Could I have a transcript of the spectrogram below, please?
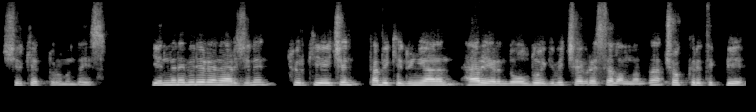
şirket durumundayız. Yenilenebilir enerjinin Türkiye için tabii ki dünyanın her yerinde olduğu gibi çevresel anlamda çok kritik bir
